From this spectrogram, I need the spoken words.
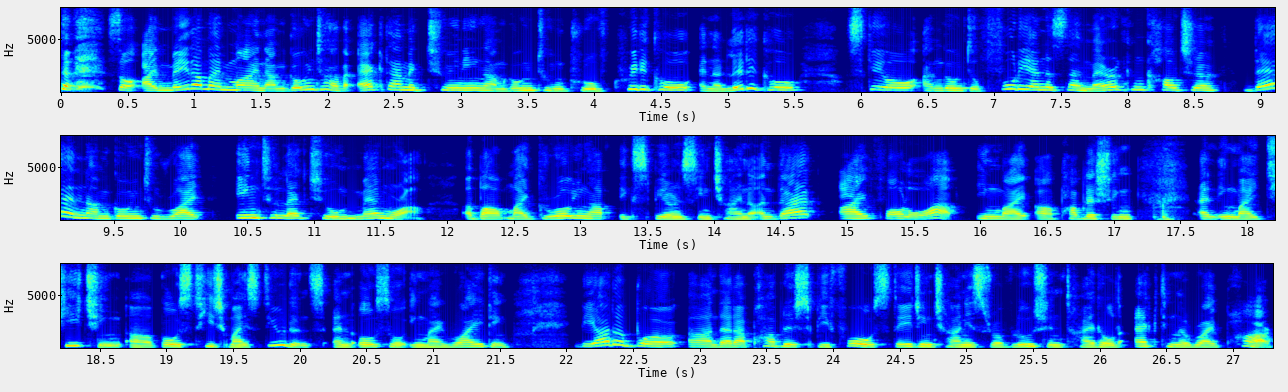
so I made up my mind. I'm going to have academic training. I'm going to improve critical analytical skill. I'm going to fully understand American culture. Then I'm going to write intellectual memoir about my growing up experience in China. And that I follow up in my uh, publishing and in my teaching, uh, both teach my students and also in my writing. The other book uh, that I published before Staging Chinese Revolution titled Acting the Right Part,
